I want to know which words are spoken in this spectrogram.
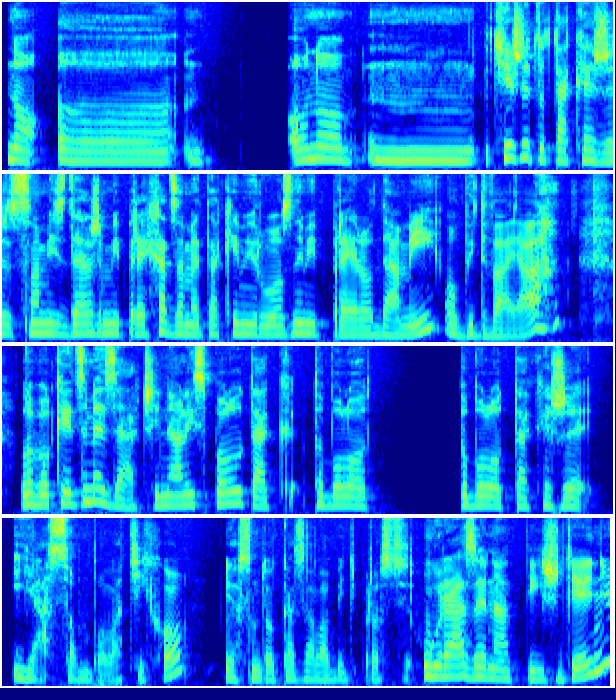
No, uh, ono, mm, tiež je to také, že sa mi zdá, že my prechádzame takými rôznymi prerodami, obidvaja, lebo keď sme začínali spolu, tak to bolo, to bolo také, že ja som bola ticho, ja som dokázala byť proste urázená týždeň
